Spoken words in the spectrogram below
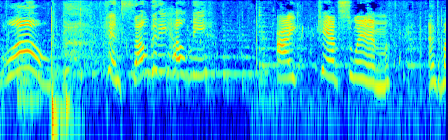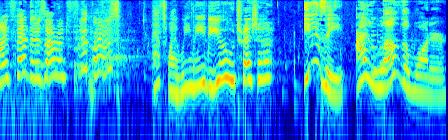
Whoa! Can somebody help me? I can't swim. And my feathers aren't flippers. That's why we need you, Treasure. Easy. I love the water.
